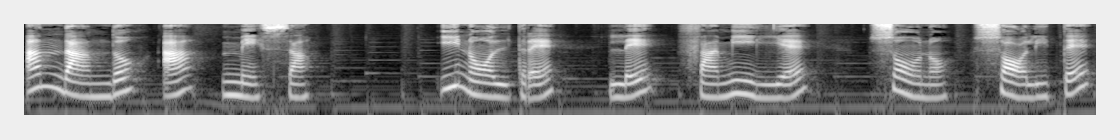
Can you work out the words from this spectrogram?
andando a messa. Inoltre le famiglie sono solite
